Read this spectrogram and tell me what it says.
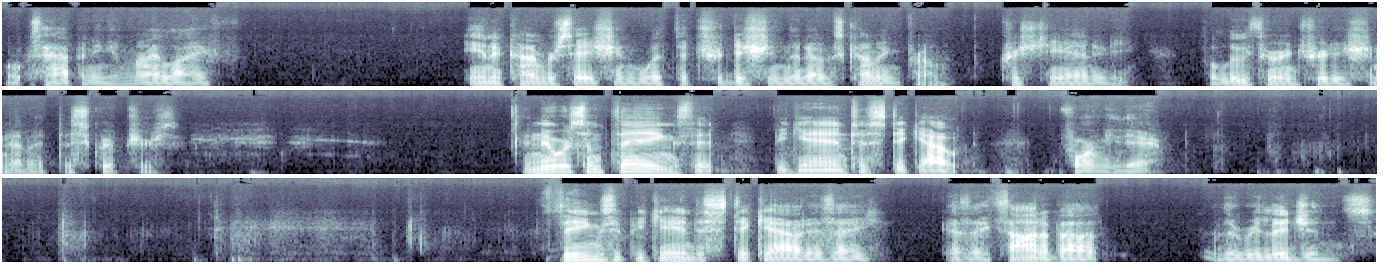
what was happening in my life, in a conversation with the tradition that I was coming from Christianity, the Lutheran tradition of it, the scriptures. And there were some things that began to stick out for me there. Things that began to stick out as I as I thought about the religions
